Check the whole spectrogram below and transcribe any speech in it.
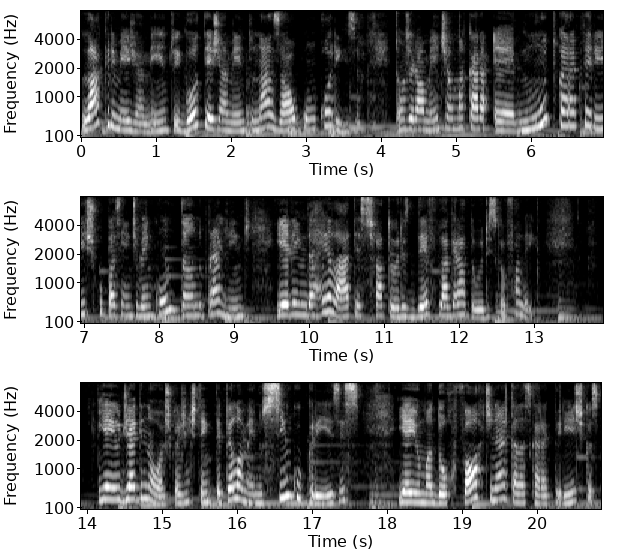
lacrimejamento e gotejamento nasal com coriza. Então, geralmente é uma cara é muito característico, o paciente vem contando pra gente e ele ainda relata esses fatores deflagradores que eu falei. E aí o diagnóstico, a gente tem que ter pelo menos cinco crises, e aí uma dor forte, né? Aquelas características,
